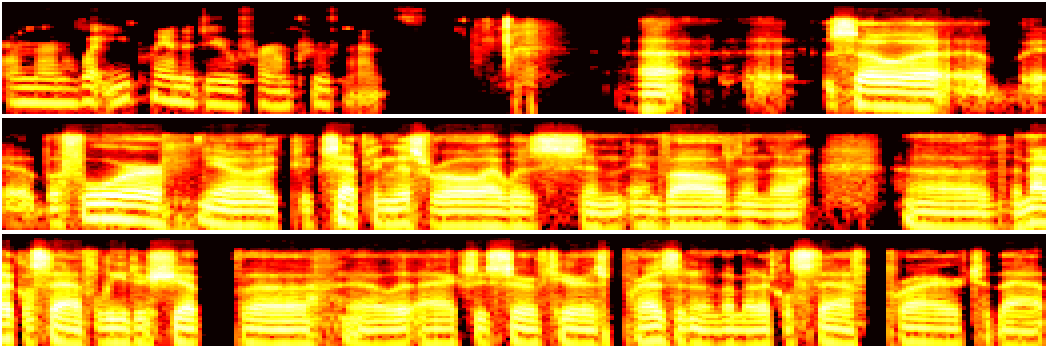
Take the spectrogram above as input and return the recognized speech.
and then what you plan to do for improvements. Uh, so uh, before you know accepting this role, I was in, involved in the uh, the medical staff leadership. Uh, you know, I actually served here as president of the medical staff prior to that.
